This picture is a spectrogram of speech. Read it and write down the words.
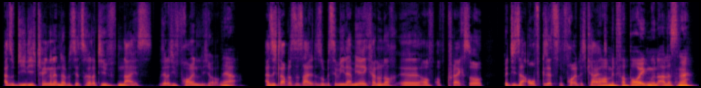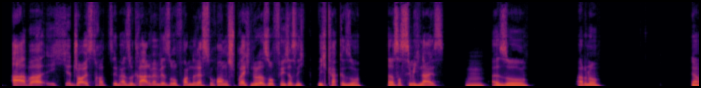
also die, die ich kennengelernt habe, bis jetzt relativ nice, relativ freundlich auch. Ja. Also ich glaube, das ist halt so ein bisschen wie in Amerika, nur noch äh, auf, auf Crack so, mit dieser aufgesetzten Freundlichkeit. Oh, mit Verbeugen und alles, ne? Aber ich enjoy es trotzdem. Also gerade wenn wir so von Restaurants sprechen oder so, finde ich das nicht, nicht kacke so. Dann ist das ziemlich nice. Hm. Also, I don't know. Ja,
